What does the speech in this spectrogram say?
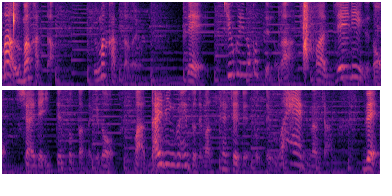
まあうまかった。うまかったのよ。で記憶に残ってるのが、まあ、J リーグの試合で1点取ったんだけど、まあ、ダイビングヘッドでまず先制点取ってうわーってなんじゃんで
